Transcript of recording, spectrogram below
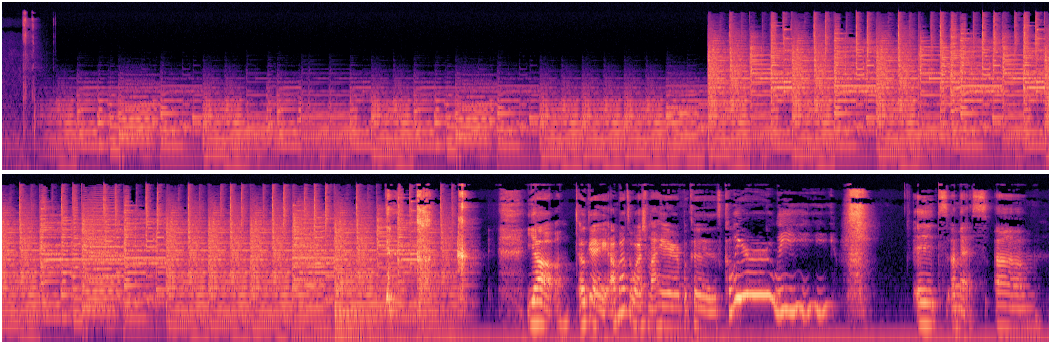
Y'all, okay, I'm about to wash my hair because clearly it's a mess. Um,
